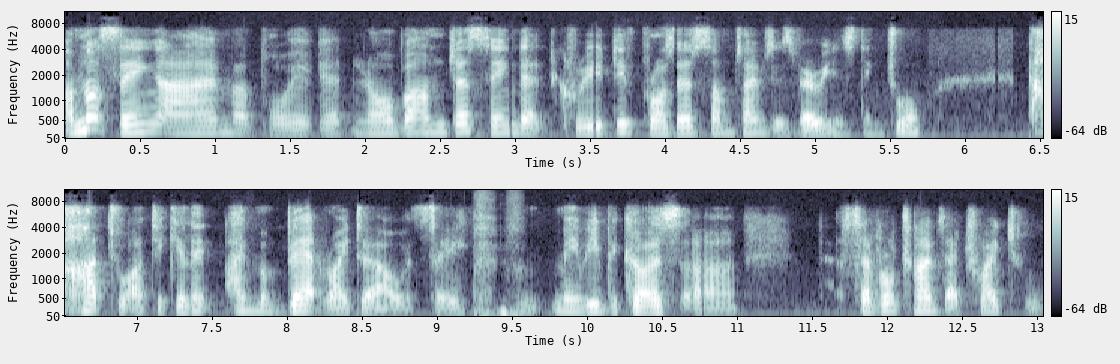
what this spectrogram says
I'm not saying I'm a poet, no, but I'm just saying that creative process sometimes is very instinctual, hard to articulate. I'm a bad writer, I would say, maybe because uh, several times I try to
